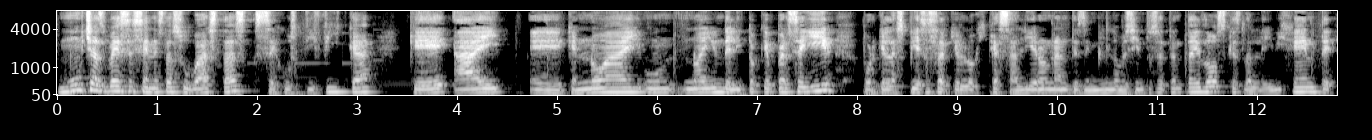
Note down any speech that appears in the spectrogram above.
Muchas veces en estas subastas se justifica que hay eh, que no hay, un, no hay un delito que perseguir porque las piezas arqueológicas salieron antes de 1972, que es la ley vigente.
